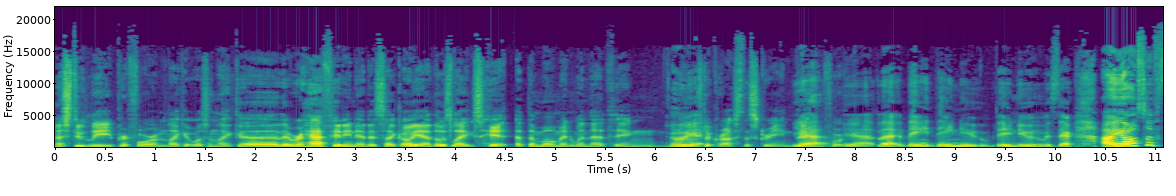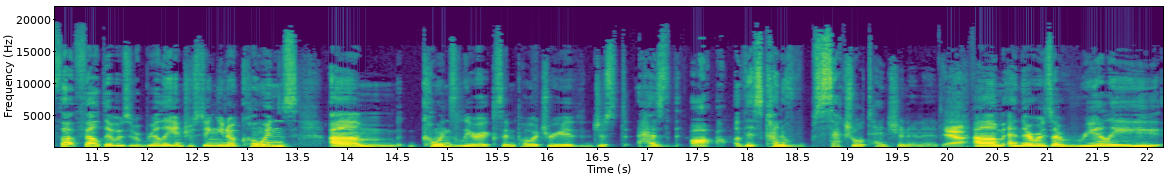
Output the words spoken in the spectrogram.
astutely performed. Like it wasn't like uh, they were half hitting it. It's like, oh yeah, those legs hit at the moment when that thing moved Oh, yeah. across the screen back yeah, and forth. yeah, they they knew they knew it was there. I also thought felt it was really interesting. You know, Cohen's um, Cohen's lyrics and poetry just has uh, this kind of sexual tension in it. Yeah. Um, and there was a really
